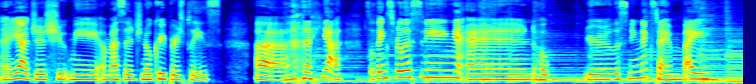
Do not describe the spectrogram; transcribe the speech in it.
And yeah, just shoot me a message. No creepers, please. Uh, yeah. So thanks for listening and hope you're listening next time. Bye.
